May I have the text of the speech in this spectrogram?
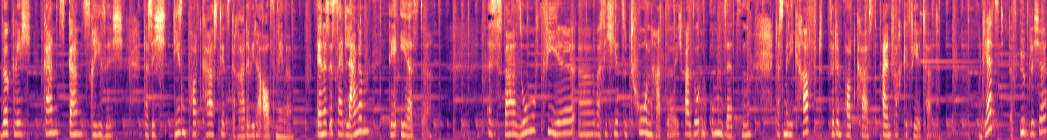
wirklich ganz, ganz riesig, dass ich diesen Podcast jetzt gerade wieder aufnehme. Denn es ist seit langem der erste. Es war so viel, äh, was ich hier zu tun hatte. Ich war so im Umsetzen, dass mir die Kraft für den Podcast einfach gefehlt hat. Und jetzt das Übliche,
